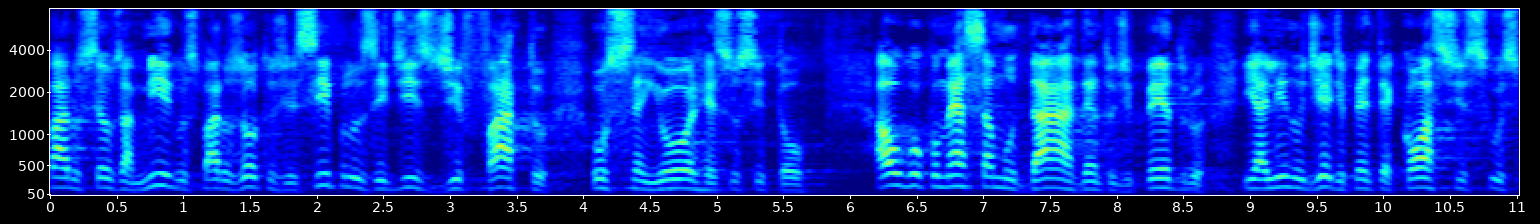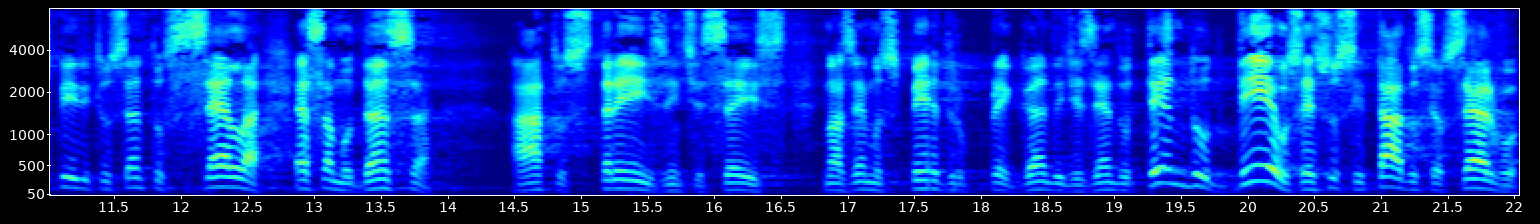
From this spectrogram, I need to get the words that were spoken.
para os seus amigos, para os outros discípulos e diz: de fato, o Senhor ressuscitou. Algo começa a mudar dentro de Pedro, e ali no dia de Pentecostes, o Espírito Santo cela essa mudança. Atos 3, 26 nós vemos Pedro pregando e dizendo: Tendo Deus ressuscitado o seu servo,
